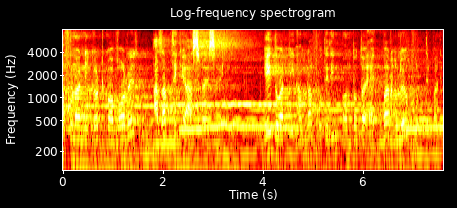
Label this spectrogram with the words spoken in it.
আপনার নিকট কবরের আজাব থেকে আশ্রয় চাই। এই দোয়াটি আমরা প্রতিদিন অন্তত একবার হলেও পড়তে পারি।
